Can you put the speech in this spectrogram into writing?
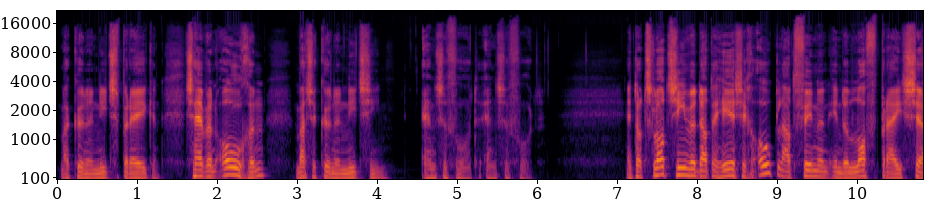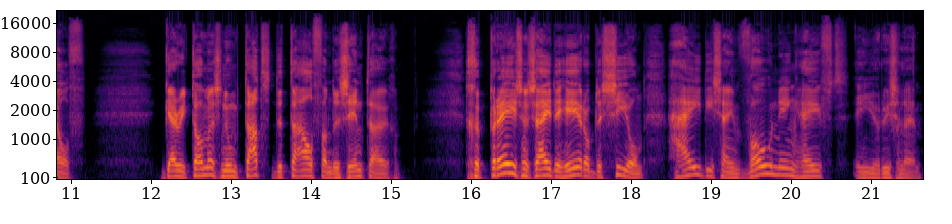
maar kunnen niet spreken. Ze hebben ogen, maar ze kunnen niet zien. Enzovoort, enzovoort. En tot slot zien we dat de Heer zich ook laat vinden in de lofprijs zelf. Gary Thomas noemt dat de taal van de zintuigen. Geprezen zij de Heer op de Sion, hij die zijn woning heeft in Jeruzalem.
